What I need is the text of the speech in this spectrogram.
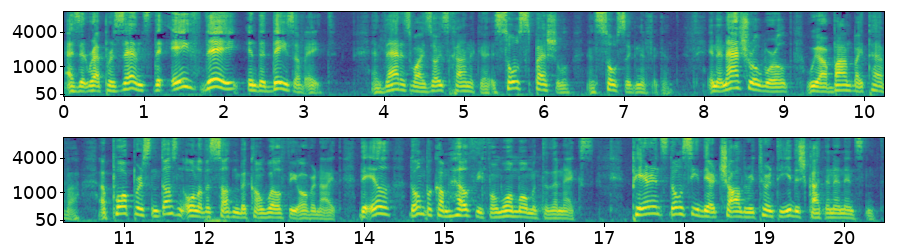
as it represents the eighth day in the days of eight. And that is why Zois Hanukkah is so special and so significant. In a natural world, we are bound by teva. A poor person doesn't all of a sudden become wealthy overnight. The ill don't become healthy from one moment to the next. Parents don't see their child return to Yiddishkeit in an instant.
